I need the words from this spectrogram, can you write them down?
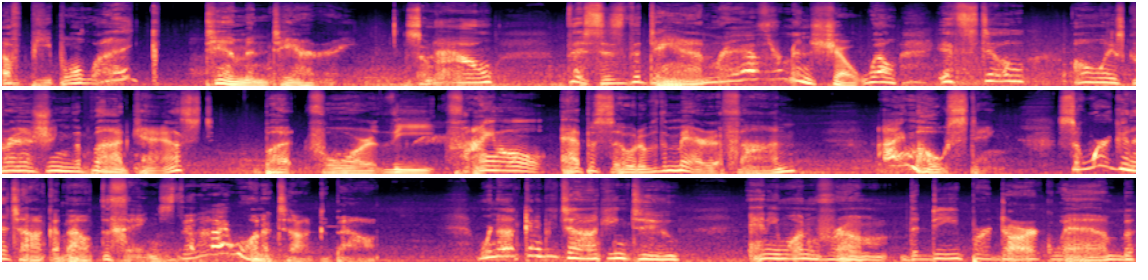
of people like Tim and Terry. So now, this is the Dan Ratherman Show. Well, it's still always crashing the podcast, but for the final episode of the marathon, I'm hosting. So we're going to talk about the things that I want to talk about. We're not going to be talking to anyone from the deep or dark web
